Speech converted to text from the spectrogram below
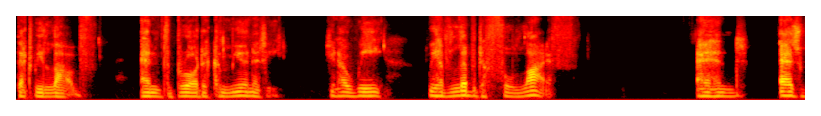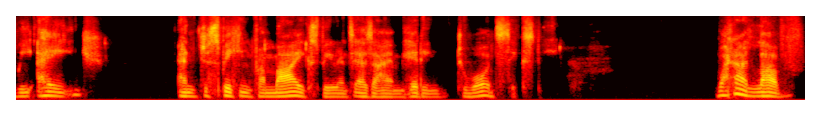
that we love and the broader community. You know, we we have lived a full life and as we age, and just speaking from my experience as I am heading towards 60, what I love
